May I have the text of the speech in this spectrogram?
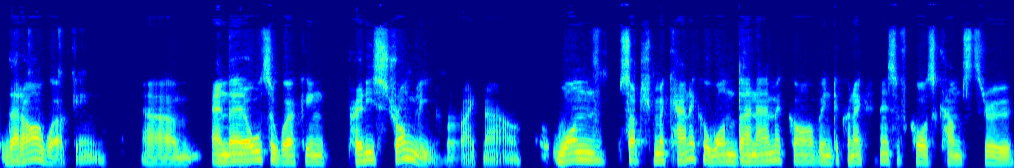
that are working. Um, and they're also working pretty strongly right now. One such mechanic or one dynamic of interconnectedness, of course, comes through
